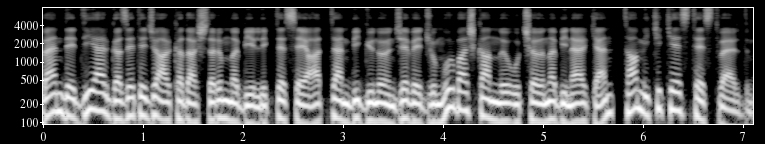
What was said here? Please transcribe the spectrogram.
Ben de diğer gazeteci arkadaşlarımla birlikte seyahatten bir gün önce ve Cumhurbaşkanlığı uçağına binerken, tam iki kez test verdim.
